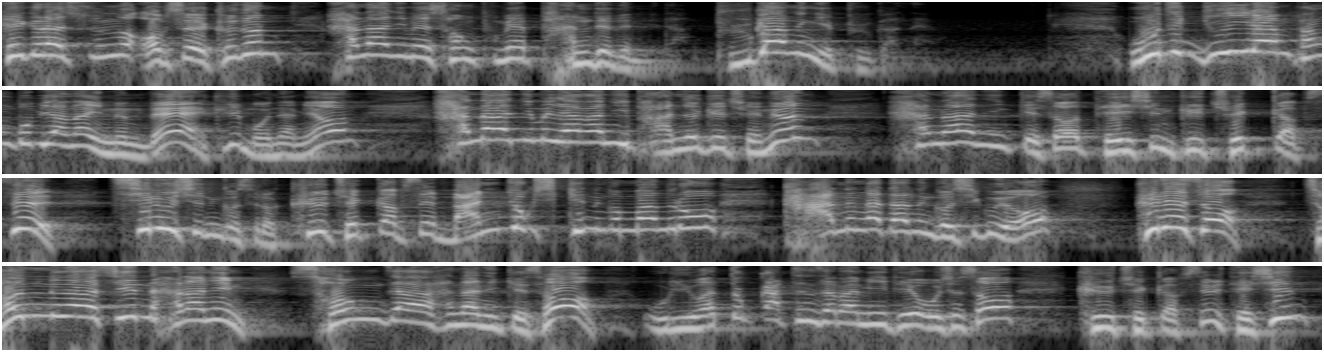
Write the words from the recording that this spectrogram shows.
해결할 수는 없어요. 그건 하나님의 성품에 반대됩니다. 불가능해요, 불가능. 오직 유일한 방법이 하나 있는데 그게 뭐냐면 하나님을 향한 이 반역의 죄는 하나님께서 대신 그 죄값을 치르시는 것으로 그 죄값을 만족시키는 것만으로 가능하다는 것이고요. 그래서 전능하신 하나님, 성자 하나님께서 우리와 똑같은 사람이 되어 오셔서 그 죄값을 대신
